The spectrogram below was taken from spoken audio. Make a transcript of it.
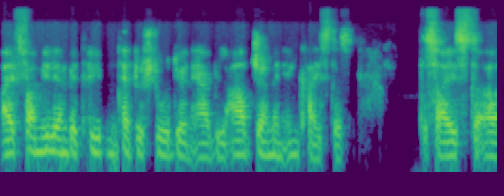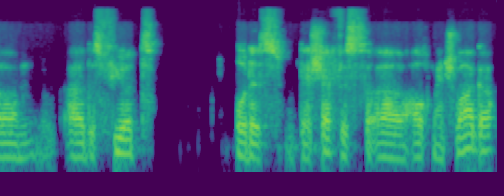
als Familienbetrieb ein Tattoo-Studio in Erbil. Art German Ink heißt das. Das heißt, ähm, äh, das führt oder es, der Chef ist äh, auch mein Schwager,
